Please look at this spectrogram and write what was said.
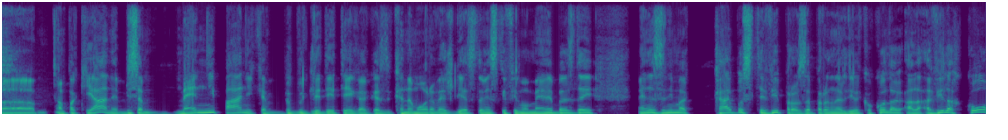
Uh, ampak ja, ne, mislim, meni ni panike glede tega, ker ne morem več gledati slovenskih filmov. Mene, zdaj, mene zanima, kaj boste vi pravzaprav naredili. Kako, ali, ali vi lahko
